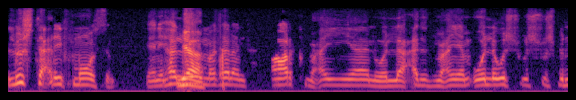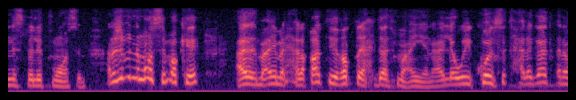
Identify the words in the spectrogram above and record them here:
لوش تعريف موسم؟ يعني هل Yeah. هو مثلا arc معين ولا عدد معين ولا وش وش وش بالنسبة لك موسم؟ أنا أشوف إنه موسم okay. عدد معين من الحلقات يغطي أحداث معينة. لو يكون ست حلقات أنا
